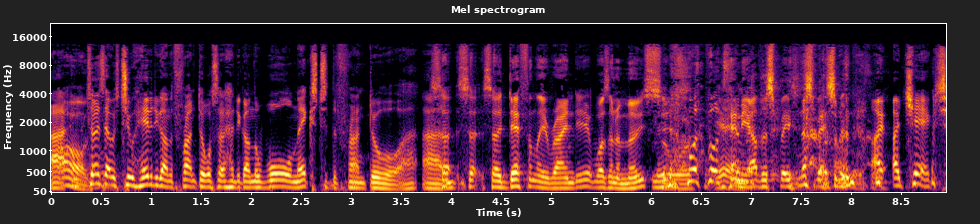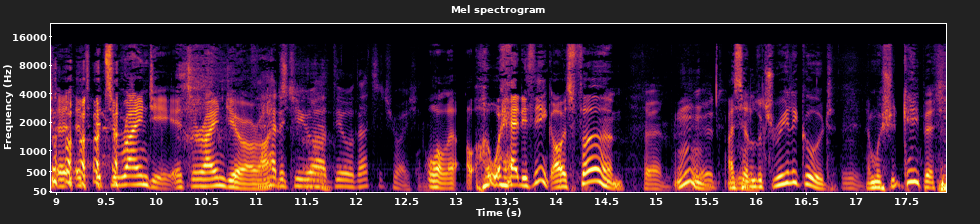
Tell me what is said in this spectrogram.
Uh, Oh, it turns out it was too heavy to go on the front door, so it had to go on the wall next to the front door. So, Um, so, so definitely a reindeer. It wasn't a moose or Well, any other spe- specimen. I, I checked. Uh, it's, it's a reindeer. It's a reindeer, all right. How did you uh, deal with that situation? Well, uh, how do you think? I was firm. Firm. Mm. Good. I said it looks really good, and we should keep it.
